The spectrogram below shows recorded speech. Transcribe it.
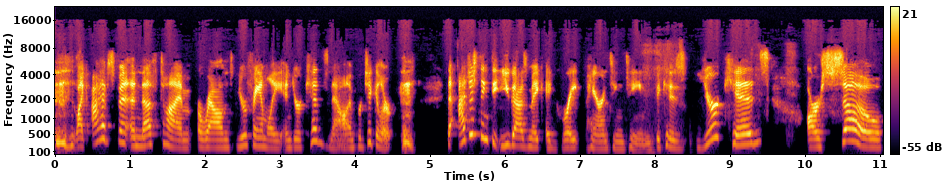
like I have spent enough time around your family and your kids now, in particular, that I just think that you guys make a great parenting team because your kids are so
